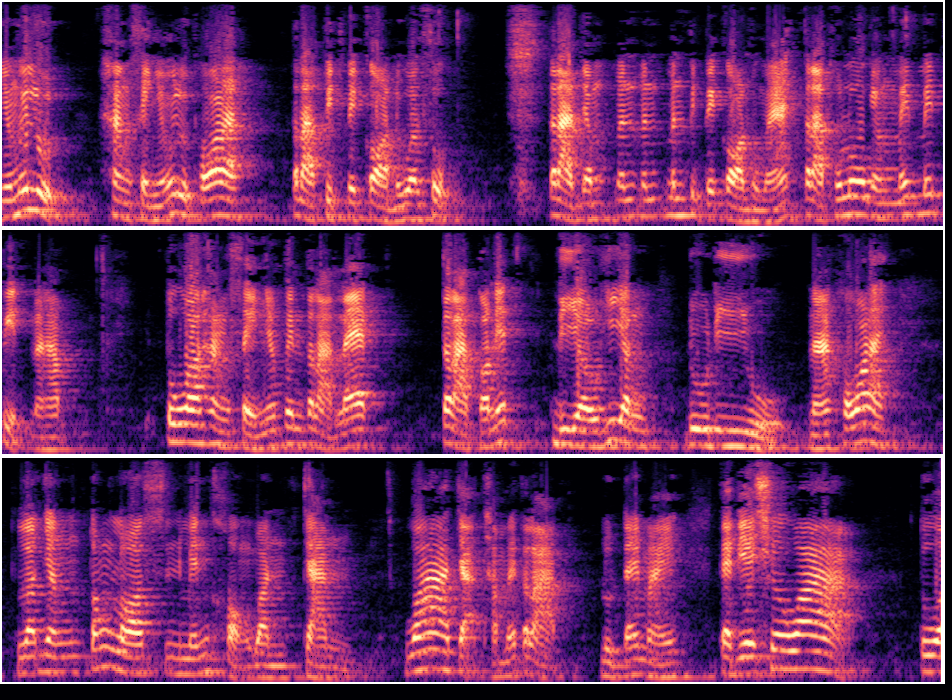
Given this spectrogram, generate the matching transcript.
ยังไม่หลุดห่างเสงยังไม่หลุดเพราะว่าอะไรตลาดปิดไปก่อนในวันศุกร์ตลาดยังมันมันมันปิดไปก่อนถูกไหมตลาดทั่วโลกยังไม่ไม่ปิดนะครับ ตัวห่างเสงยังเป็นตลาดแรก ตลาดตอนนี้เดียวที่ยังดูดีอยู่นะ เพราะว่าอะไรเรายังต้องรอซินเมนต์ของวันจันทร์ ว่าจะทำให้ตลาดหลุดได้ไหม แต่เดียเชื่อว่าตัว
